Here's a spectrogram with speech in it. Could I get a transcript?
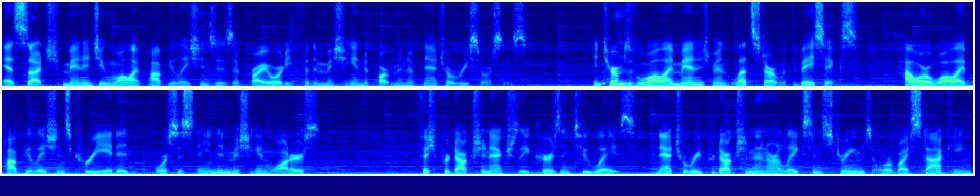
As such, managing walleye populations is a priority for the Michigan Department of Natural Resources. In terms of walleye management, let's start with the basics. How are walleye populations created or sustained in Michigan waters? Fish production actually occurs in two ways natural reproduction in our lakes and streams, or by stocking,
